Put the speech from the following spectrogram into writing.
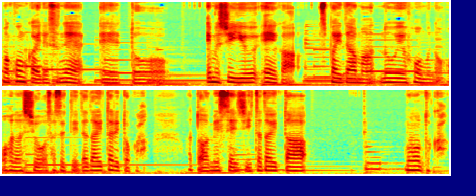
まあ、今回ですねえっ、ー、と MCU 映画「スパイダーマンノーウェイホーム」のお話をさせていただいたりとかあとはメッセージいただいたものとか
